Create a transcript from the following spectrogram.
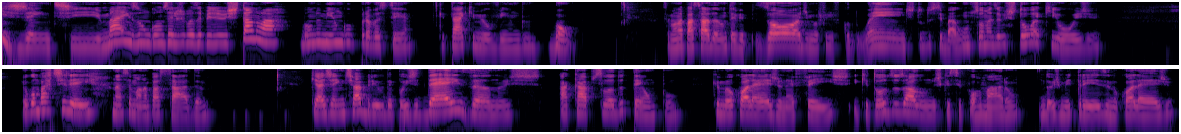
Oi, gente! Mais um conselho que você pediu está no ar. Bom domingo para você que tá aqui me ouvindo. Bom, semana passada não teve episódio, meu filho ficou doente, tudo se bagunçou, mas eu estou aqui hoje. Eu compartilhei na semana passada que a gente abriu, depois de 10 anos, a cápsula do tempo que o meu colégio né, fez e que todos os alunos que se formaram em 2013 no colégio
